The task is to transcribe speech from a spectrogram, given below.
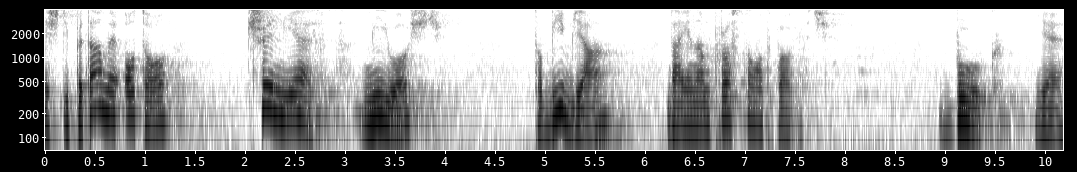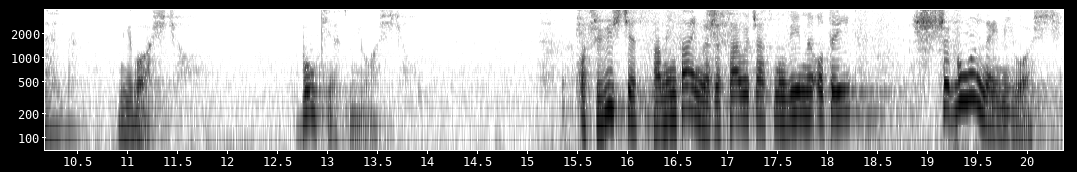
Jeśli pytamy o to, czym jest miłość, to Biblia daje nam prostą odpowiedź. Bóg jest miłością. Bóg jest miłością. Oczywiście pamiętajmy, że cały czas mówimy o tej szczególnej miłości.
